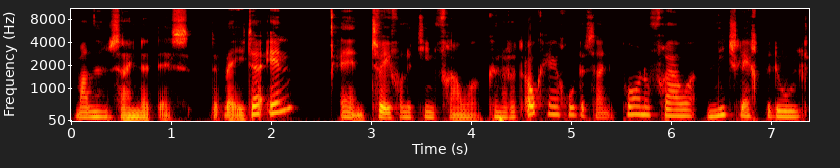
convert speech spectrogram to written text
Mannen zijn er des te beter in. En twee van de tien vrouwen kunnen dat ook heel goed. Dat zijn de pornovrouwen, niet slecht bedoeld.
